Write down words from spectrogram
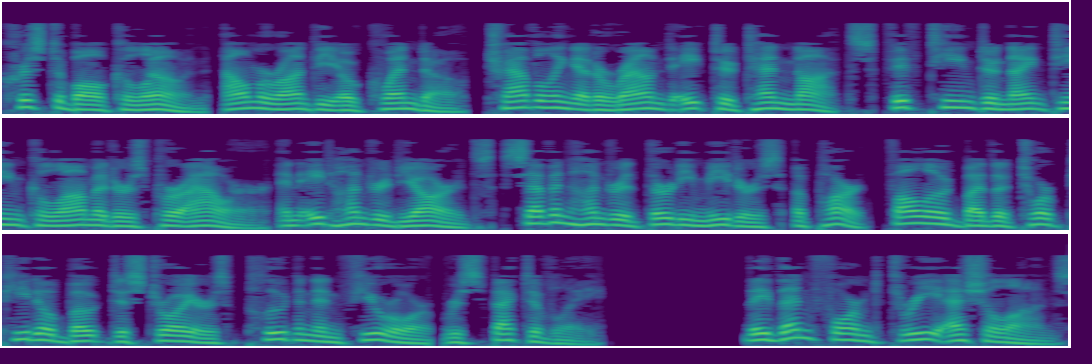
Cristobal Colón, Almirante Oquendo, traveling at around 8 to 10 knots, 15 to 19 kilometers per hour, and 800 yards, 730 meters apart, followed by the torpedo boat destroyers Pluton and Furor, respectively. They then formed three echelons,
